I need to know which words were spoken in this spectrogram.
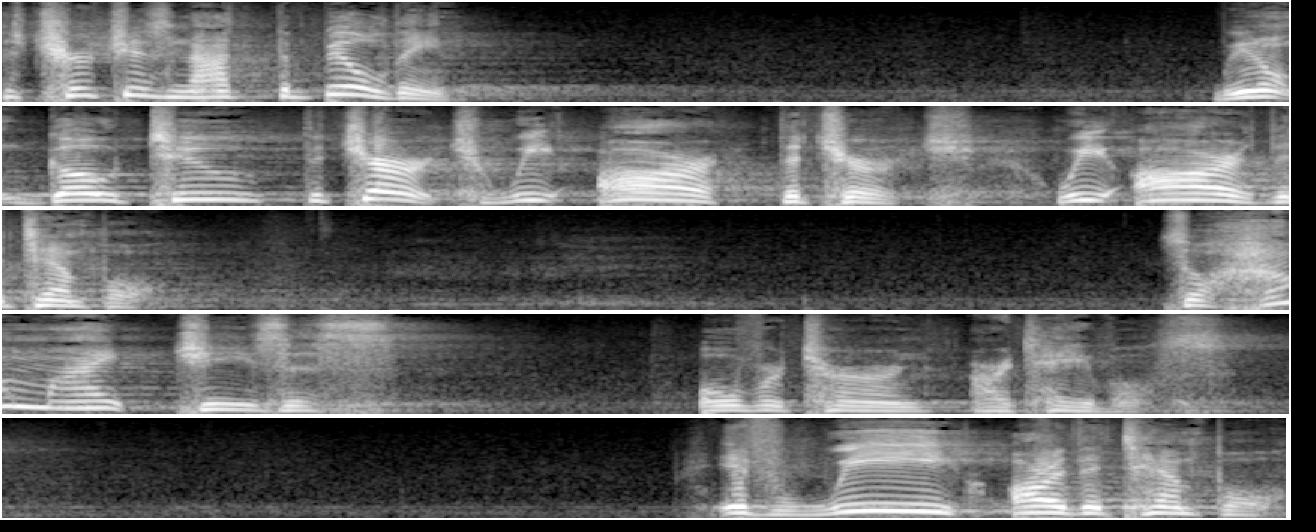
The church is not the building. We don't go to the church. We are the church. We are the temple. So, how might Jesus overturn our tables? If we are the temple,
